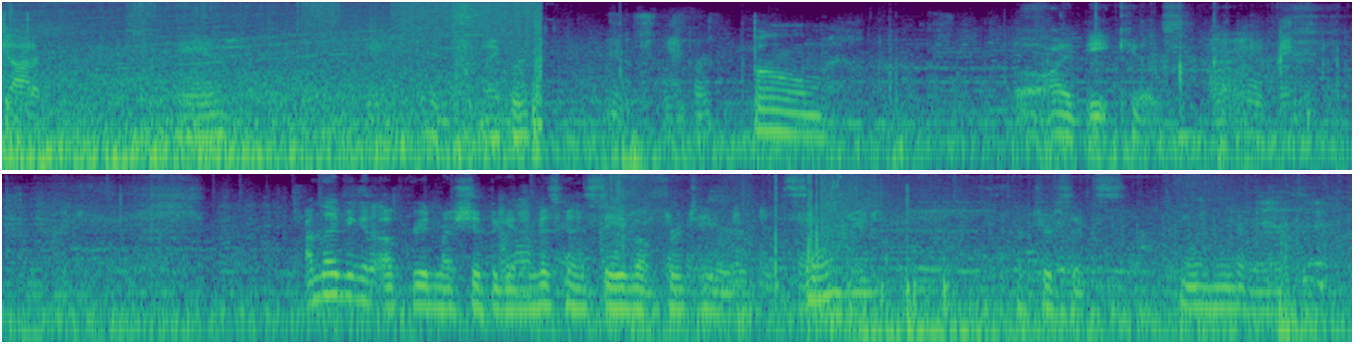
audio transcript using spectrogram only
Got him. And sniper. Boom. Oh, I have eight kills. I'm not even gonna upgrade my ship again. I'm just gonna save up for tier seven, dude. Or tier six. Mm-hmm.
